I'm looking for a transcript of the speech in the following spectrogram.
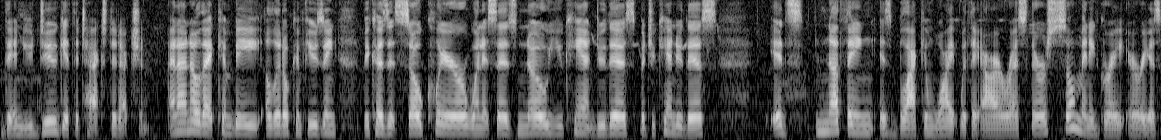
then you do get the tax deduction. And I know that can be a little confusing because it's so clear when it says, no, you can't do this, but you can do this it's nothing is black and white with the IRS. There are so many gray areas,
